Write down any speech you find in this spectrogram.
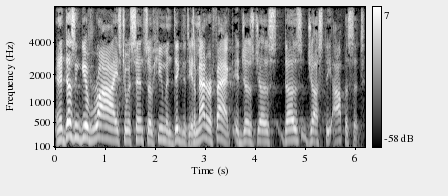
And it doesn't give rise to a sense of human dignity. As a matter of fact, it just, just does just the opposite.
